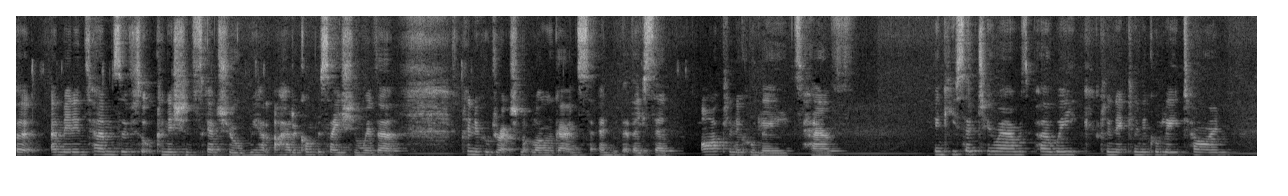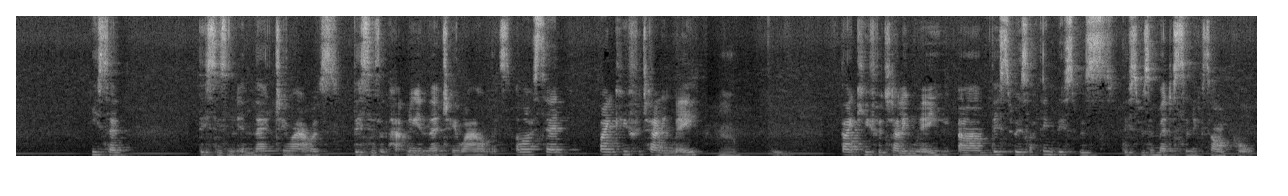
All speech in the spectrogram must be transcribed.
but I mean, in terms of sort of clinician schedule, we had I had a conversation with a clinical director not long ago, and, and that they said our clinical leads have, I think he said two hours per week clinic clinical lead time. He said, "This isn't in their two hours. This isn't happening in their two hours." And I said, "Thank you for telling me." Yeah. Thank you for telling me. Um, this was, I think, this was this was a medicine example.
